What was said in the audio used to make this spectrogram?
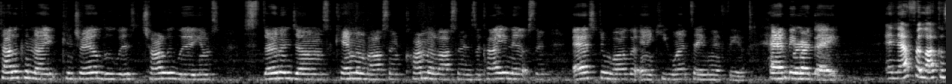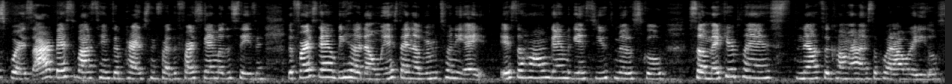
Tyler Knight, Kentrell Lewis, Charlie Williams, Sterling Jones, Cameron Lawson, Carmen Lawson, Zakiah Nelson, Ashton Waller, and Kiwante Winfield. Happy, birthday. And now for local sports. Our basketball teams are practicing for the first game of the season. The first game will be held on Wednesday, November 28th. It's a home game against Youth Middle School, so make your plans now to come out and support our Eagles.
